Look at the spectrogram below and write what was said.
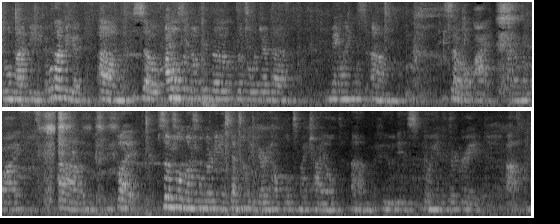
it will not be, it will not be good. Um, so I also don't get the liberal agenda mailings, um, so I, I don't know why. Um, but social emotional learning is definitely very helpful to my child, um, who is going into third grade. Um,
